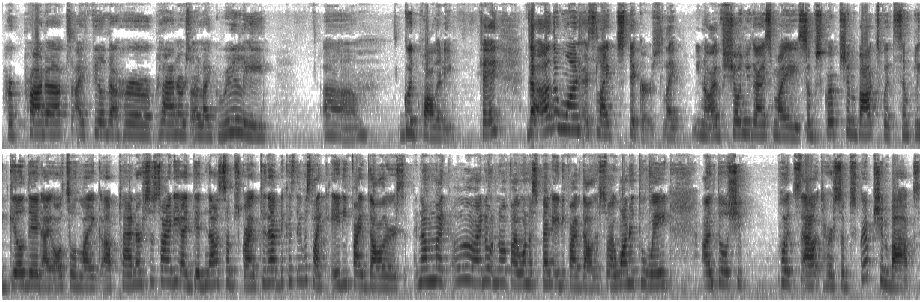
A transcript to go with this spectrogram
her products. I feel that her planners are like really um, good quality. Okay. The other one is like stickers. Like, you know, I've shown you guys my subscription box with Simply Gilded. I also like uh, Planner Society. I did not subscribe to that because it was like $85. And I'm like, oh, I don't know if I want to spend $85. So I wanted to wait until she puts out her subscription box,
